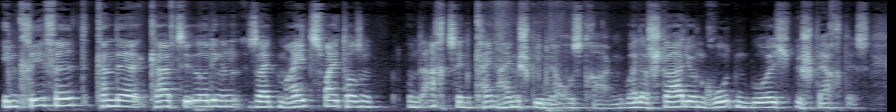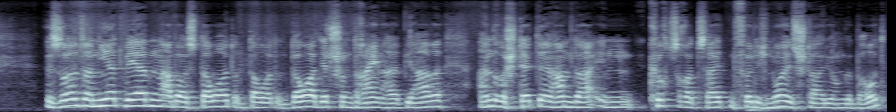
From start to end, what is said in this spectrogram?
In Krefeld kann der KfC Uerdingen seit Mai 2018 kein Heimspiel mehr austragen, weil das Stadion Grotenburg gesperrt ist. Es soll saniert werden, aber es dauert und dauert und dauert jetzt schon dreieinhalb Jahre. Andere Städte haben da in kürzerer Zeit ein völlig neues Stadion gebaut.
